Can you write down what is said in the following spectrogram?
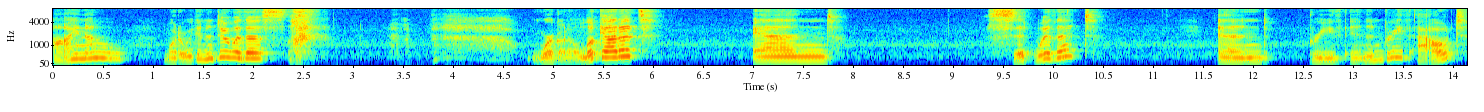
I know. What are we going to do with this? We're going to look at it and sit with it and breathe in and breathe out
